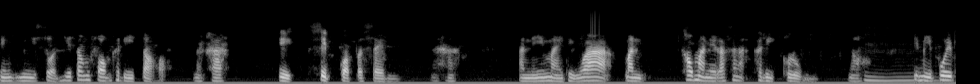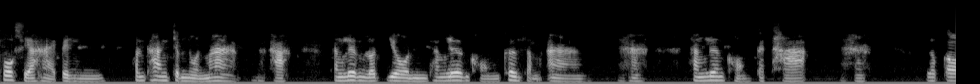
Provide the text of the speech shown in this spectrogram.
ยังมีส่วนที่ต้องฟ้องคดีต่อนะคะ อีกสิบกว่าเปอร์เซ็นต์นะคะ อันนี้หมายถึงว่ามันเข้ามาในลักษณะคดีกลุ่มเนาะอืที่มีผู้บริโภคเสียหายเป็นค่อนข้างจำนวนมากนะคะ ทั้งเรื่องรถยนต์ ทั้งเรื่องของเครื่องสำอางนะคะทั้งเรื่องของกระทะนะคะแล้วก็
